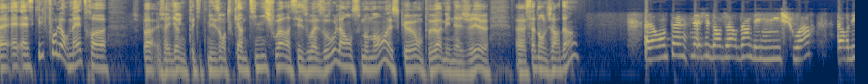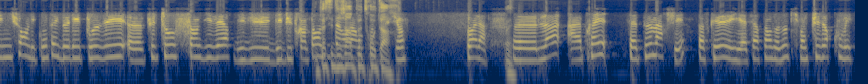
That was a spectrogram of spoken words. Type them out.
Est-ce qu'il faut leur mettre, euh, je sais pas, j'allais dire une petite maison, en tout cas un petit nichoir à ces oiseaux là en ce moment? Est-ce qu'on peut aménager ça dans le jardin? Alors, on peut aménager dans le jardin des nichoirs. Alors, les nichoirs, on les conseille de les poser euh, plutôt fin d'hiver, début, début printemps. Donc là, c'est déjà un peu trop tard. Voilà. Ouais. Euh, là, après, ça peut marcher parce qu'il y a certains oiseaux qui font plusieurs couvées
